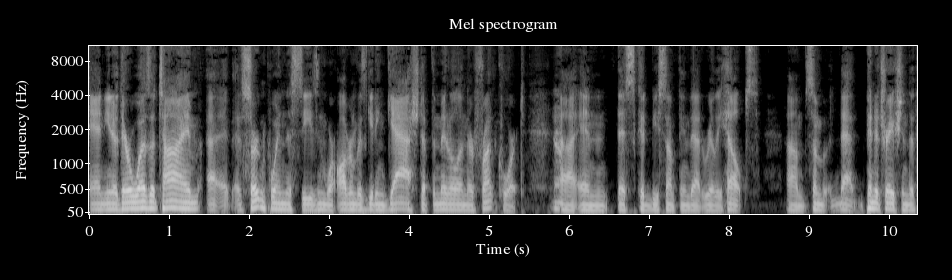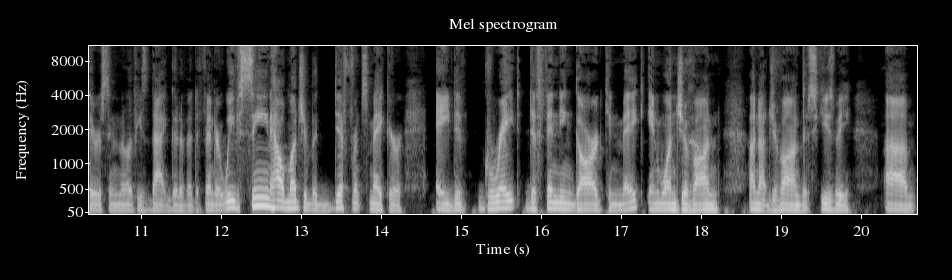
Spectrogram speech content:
and you know there was a time uh, at a certain point in this season where auburn was getting gashed up the middle in their front court yeah. uh, and this could be something that really helps um, some that penetration that they were seeing in the middle if he's that good of a defender. We've seen how much of a difference maker a de- great defending guard can make in one Javon, uh, not Javon, but excuse me, um,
